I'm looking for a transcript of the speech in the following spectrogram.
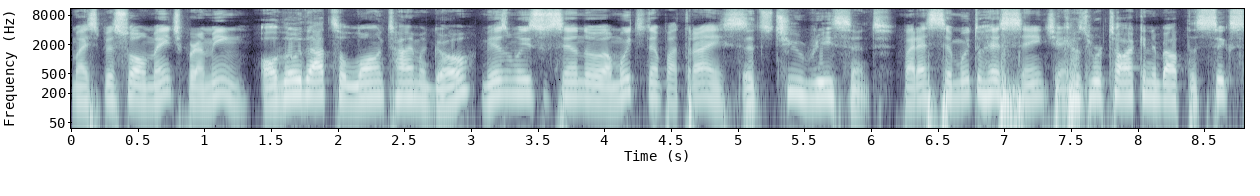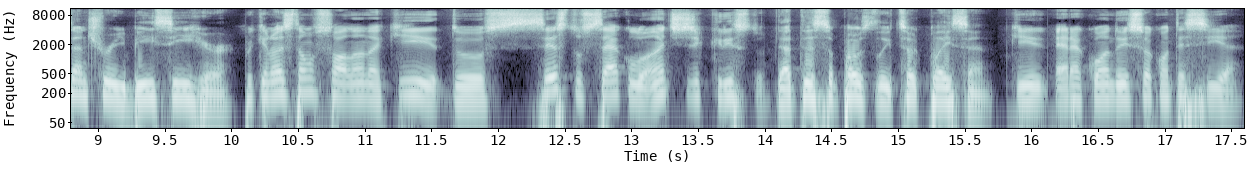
Mas pessoalmente, para mim, although that's a long time ago, mesmo isso sendo há muito tempo atrás, it's too recent parece ser muito recente ainda. because we're talking about the 6th century BC here Porque nós estamos falando aqui do sexto século antes de Cristo, that this supposedly took place in. Que era quando isso acontecia.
